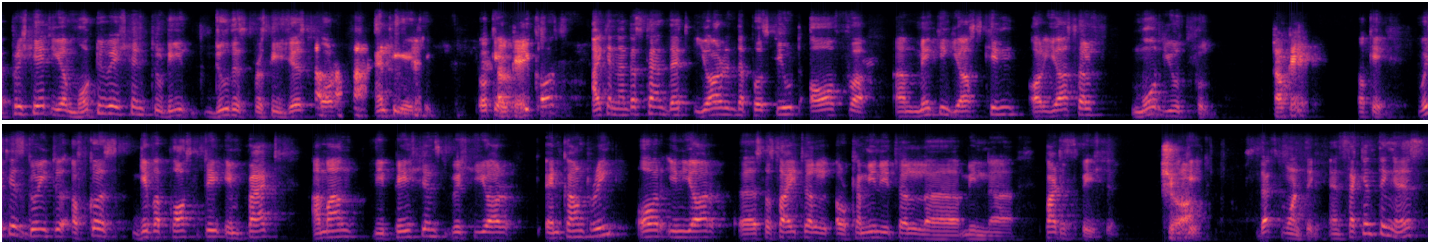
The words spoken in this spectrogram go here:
appreciate your motivation to de- do this procedures for anti-aging. Okay. Okay. Because I can understand that you're in the pursuit of uh, uh, making your skin or yourself more youthful. Okay. Okay. Which is going to, of course, give a positive impact among the patients which you are encountering or in your uh, societal or communal, uh, I mean, uh, participation. Sure. Okay, that's one thing. And second thing is,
